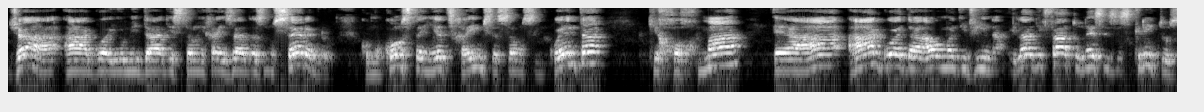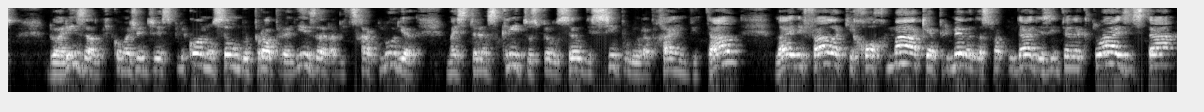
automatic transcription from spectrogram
Já a água e a umidade estão enraizadas no cérebro, como consta em Etz Haim, sessão 50, que Chokhmah é a água da alma divina. E lá, de fato, nesses escritos do Arizal, que como a gente já explicou, não são do próprio Arizal, Rabi Tzchak Luria, mas transcritos pelo seu discípulo Rab Chaim Vital, lá ele fala que Chokhmah, que é a primeira das faculdades intelectuais, está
